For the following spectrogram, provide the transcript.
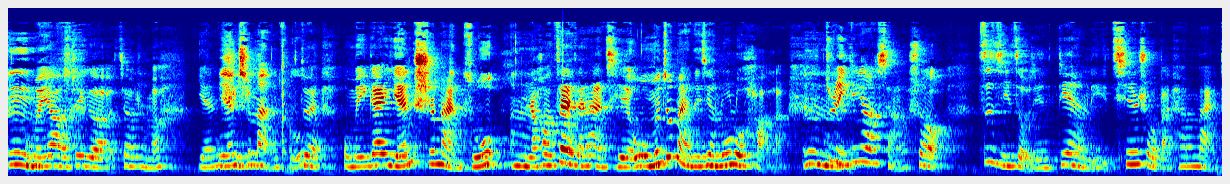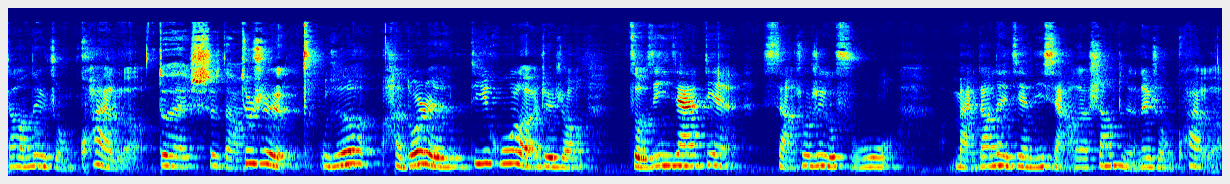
嗯。我们要这个叫什么延迟延迟满足，对，我们应该延迟满足，嗯。然后再攒攒钱，我们就买那件露露好了。嗯，就是一定要享受自己走进店里，亲手把它买到那种快乐。对，是的，就是我觉得很多人低估了这种走进一家店，享受这个服务。买到那件你想要的商品的那种快乐，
